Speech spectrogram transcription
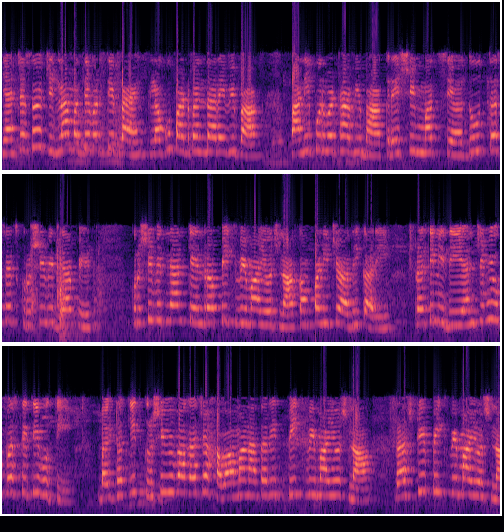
यांच्यासह जिल्हा मध्यवर्ती बँक लघु पाटबंधारे विभाग पाणी पुरवठा विभाग रेशीम मत्स्य दूध तसेच कृषी विद्यापीठ कृषी विज्ञान केंद्र पीक विमा योजना कंपनीचे अधिकारी प्रतिनिधी यांचीही उपस्थिती होती. बैठकीत कृषी विभागाच्या हवामान आधारित पीक विमा योजना राष्ट्रीय पीक विमा योजना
